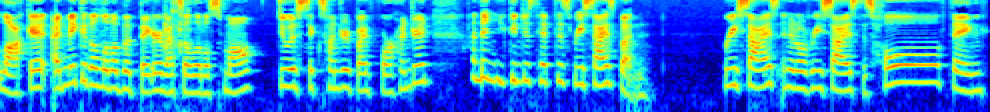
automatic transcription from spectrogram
lock it. I'd make it a little bit bigger, but it's a little small. Do a 600 by 400, and then you can just hit this resize button. Resize, and it'll resize this whole thing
